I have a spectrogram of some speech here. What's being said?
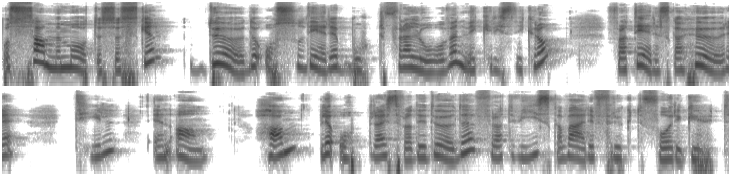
På samme måte, søsken, døde også dere bort fra loven ved Kristi kropp, for at dere skal høre til en annen. Han ble oppreist fra de døde for at vi skal være frukt for Gud.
